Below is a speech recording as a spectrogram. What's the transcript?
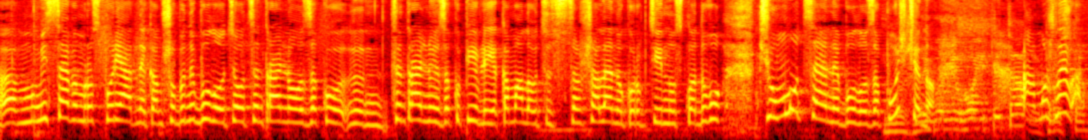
е, місцевим розпорядникам, щоб не було цього центрального заку... е, центральної закупівлі, яка мала оцю шалену корупційну складову. Чому це не було запущено? Можливо, його і питали, А можливо, просто.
